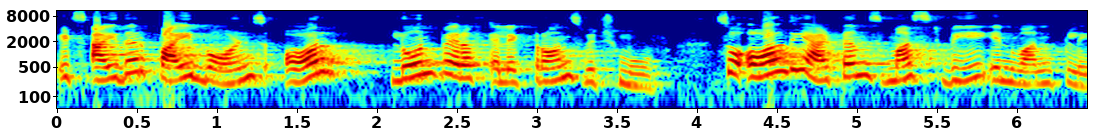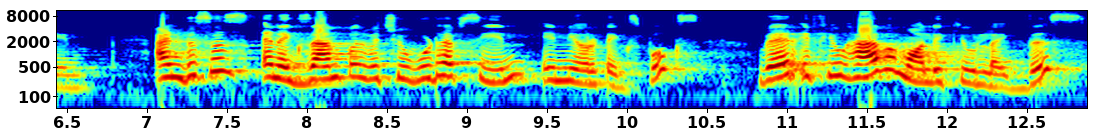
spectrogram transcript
it is either pi bonds or lone pair of electrons which move. So all the atoms must be in one plane and this is an example which you would have seen in your textbooks where if you have a molecule like this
